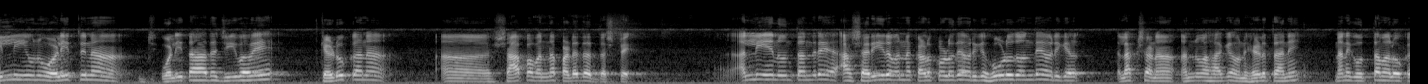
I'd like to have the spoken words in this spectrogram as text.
ಇಲ್ಲಿ ಇವನು ಒಳಿತಿನ ಒಳಿತಾದ ಜೀವವೇ ಕೆಡುಕನ ಶಾಪವನ್ನು ಪಡೆದದ್ದಷ್ಟೇ. ಅಲ್ಲಿ ಏನು ಅಂತಂದರೆ ಆ ಶರೀರವನ್ನು ಕಳ್ಕೊಳ್ಳೋದೇ ಅವರಿಗೆ ಹೂಳುದೊಂದೇ ಅವರಿಗೆ ಲಕ್ಷಣ ಅನ್ನುವ ಹಾಗೆ ಅವನು ಹೇಳ್ತಾನೆ. ನನಗೆ ಉತ್ತಮ ಲೋಕ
